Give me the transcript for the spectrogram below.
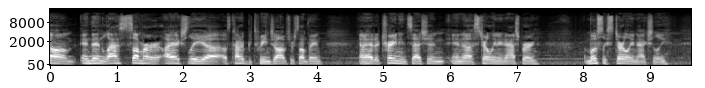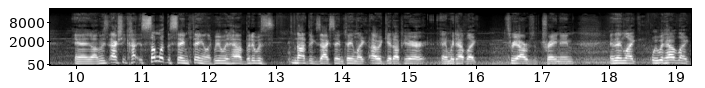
Um, and then last summer, I actually uh, I was kind of between jobs or something, and I had a training session in uh, Sterling and Ashburn, mostly Sterling actually. And um, it was actually kind of, somewhat the same thing. Like we would have, but it was not the exact same thing. Like I would get up here and we'd have like three hours of training, and then like we would have like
